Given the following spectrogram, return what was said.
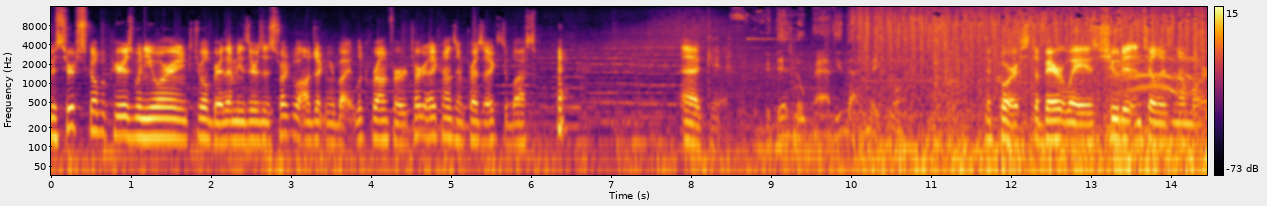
If a search scope appears when you are in control of Bear, that means there is a destructible object nearby. Look around for target icons and press X to blast. okay. If there's no path, you gotta make one. Of course, the Barret way is shoot it until there's no more.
